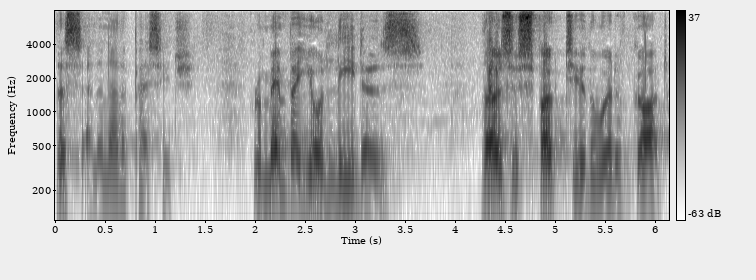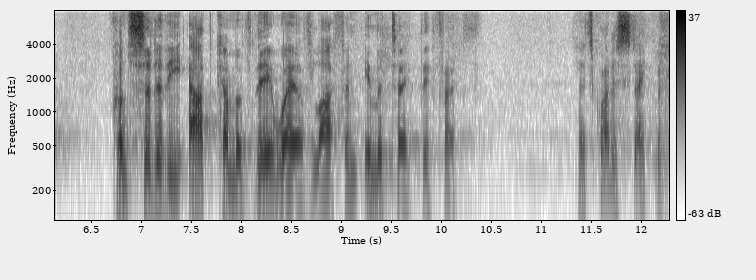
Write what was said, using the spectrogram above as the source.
this and another passage. Remember your leaders, those who spoke to you the word of God. Consider the outcome of their way of life and imitate their faith. That's quite a statement.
